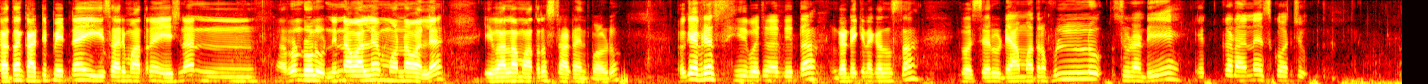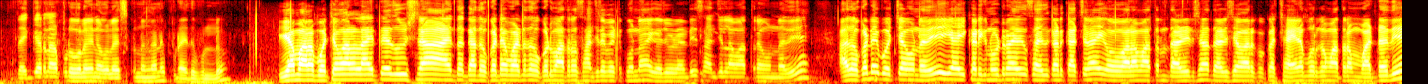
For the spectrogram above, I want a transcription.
కథం కట్టి పెట్టినా ఈసారి మాత్రం వేసిన రెండు రోజులు నిన్న వాళ్ళే మొన్న వాళ్ళే. ఇవాళ మాత్రం స్టార్ట్ అయింది పాడు ఓకే ఫ్రెండ్స్ ఇది వచ్చిన తీస్తా గడ్డెక్కినాక చూస్తా. ఇక చెరువు డ్యామ్ మాత్రం ఫుల్ చూడండి ఎక్కడన్నా వేసుకోవచ్చు. దగ్గర అప్పుడు ఓలైన ఓల వేసుకున్నాం కానీ ఇప్పుడు అయితే ఫుల్ ఇక మన బొచ్చ వాళ్ళలో అయితే చూసినా ఆయన అది ఒకటే పడ్డది ఒకటి మాత్రం సంచిలో పెట్టుకున్నా. ఇక చూడండి సంచిలో మాత్రం ఉన్నది. అది ఒకటే బొచ్చ ఉన్నది. ఇక ఇక్కడికి నూట ఐదు సైజు కాడికి వచ్చినా ఇక వాళ్ళ మాత్రం దడిచిన దడిచే వరకు ఒక చైనా బుర్క మాత్రం పడ్డది.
